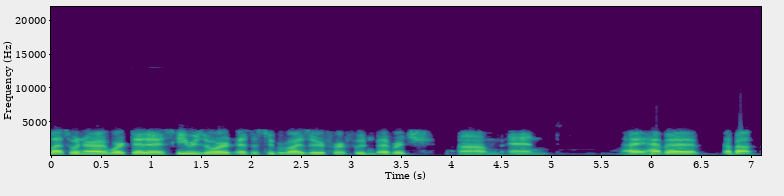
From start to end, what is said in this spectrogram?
last winter, I worked at a ski resort as a supervisor for food and beverage, um, and I have a about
